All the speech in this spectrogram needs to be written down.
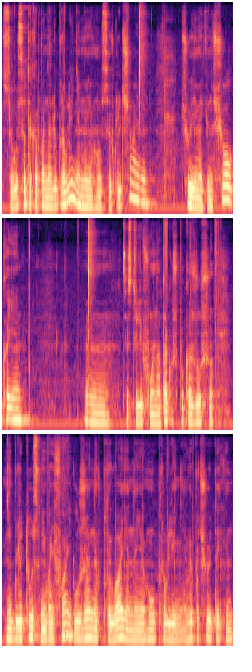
Все, ось така панель управління, ми його все включаємо. Чуємо, як він щелкає. Е, Це з телефона. Також покажу, що ні Bluetooth, ні Wi-Fi вже не впливає на його управління. Ви почуєте, як він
